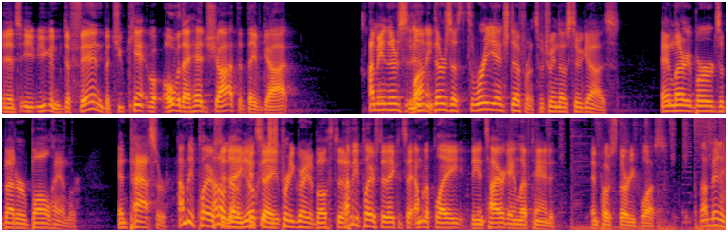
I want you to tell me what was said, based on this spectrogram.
It's you can defend, but you can't over the head shot that they've got. I mean, there's Money. there's a three inch difference between those two guys, and Larry Bird's a better ball handler and passer. How many players I don't know. today could Jokic say is pretty great at both too. How many players today could say, I'm going to play the entire game left handed and post 30 plus? Not many.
